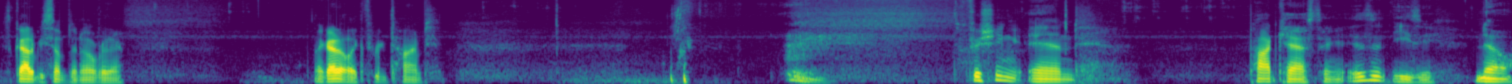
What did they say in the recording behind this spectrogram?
It's got to be something over there. I got it like three times. Fishing and podcasting isn't easy. No.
